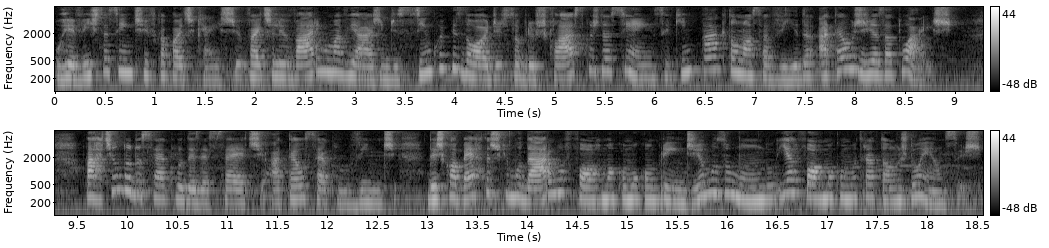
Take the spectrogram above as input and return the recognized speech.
O Revista Científica Podcast vai te levar em uma viagem de cinco episódios sobre os clássicos da ciência que impactam nossa vida até os dias atuais. Partindo do século XVII até o século XX, descobertas que mudaram a forma como compreendíamos o mundo e a forma como tratamos doenças.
